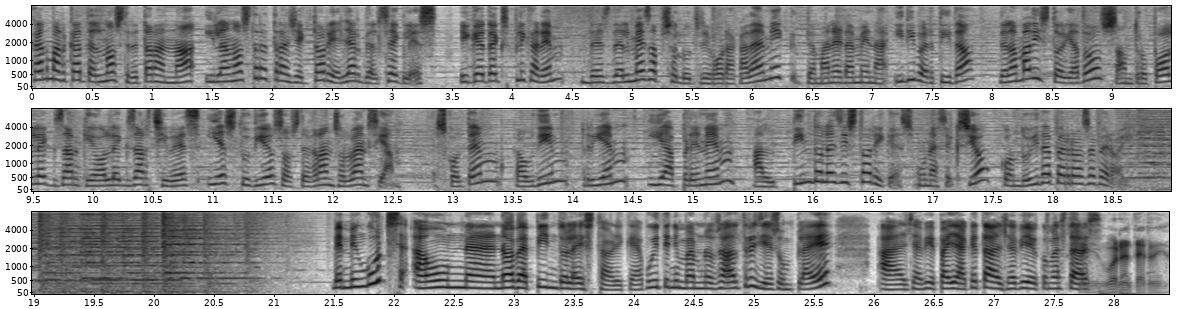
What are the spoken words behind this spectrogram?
que han marcat el nostre tarannà i la nostra trajectòria al llarg dels segles i que t'explicarem des del més absolut rigor acadèmic, de manera mena i divertida, de la mà d'historiadors, antropòlegs, arqueòlegs, arxivers i estudiosos de gran solvència. Escoltem, gaudim, riem i aprenem al Píndoles Històriques, una secció conduïda per Rosa Peroi. Benvinguts a una nova píndola històrica. Avui tenim amb nosaltres, i és un plaer, el Javier Pallà. Què tal, Javier? Com estàs? Sí, bona tarda.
